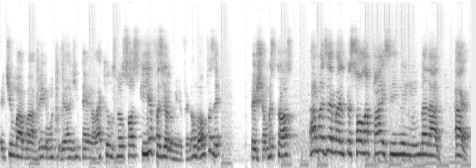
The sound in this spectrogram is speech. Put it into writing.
eu tinha uma, uma briga muito grande interna lá que um dos meus sócios queria fazer alumínio. Eu falei, não vamos fazer. Fechamos esse troço. Ah, mas é, mas o pessoal lá faz e não, não dá nada. Cara,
